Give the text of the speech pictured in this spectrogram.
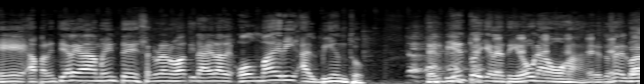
eh, aparentemente alegadamente sale una nueva tiradera de Almighty al viento. El viento y que le tiró una hoja. Entonces él va.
